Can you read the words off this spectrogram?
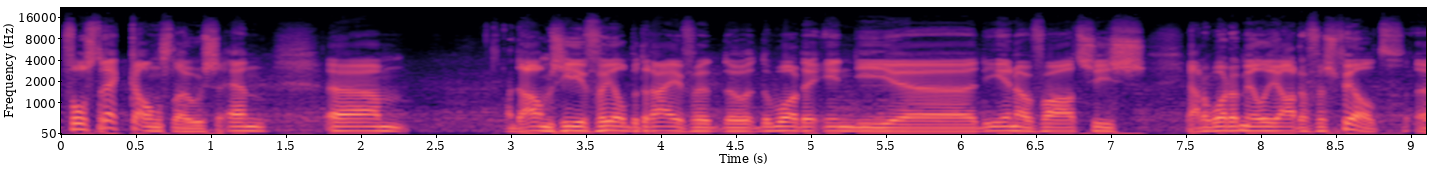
volstrekt kansloos. En... Um, Daarom zie je veel bedrijven, er, worden in die, uh, die innovaties, ja, er worden miljarden verspild. Uh,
